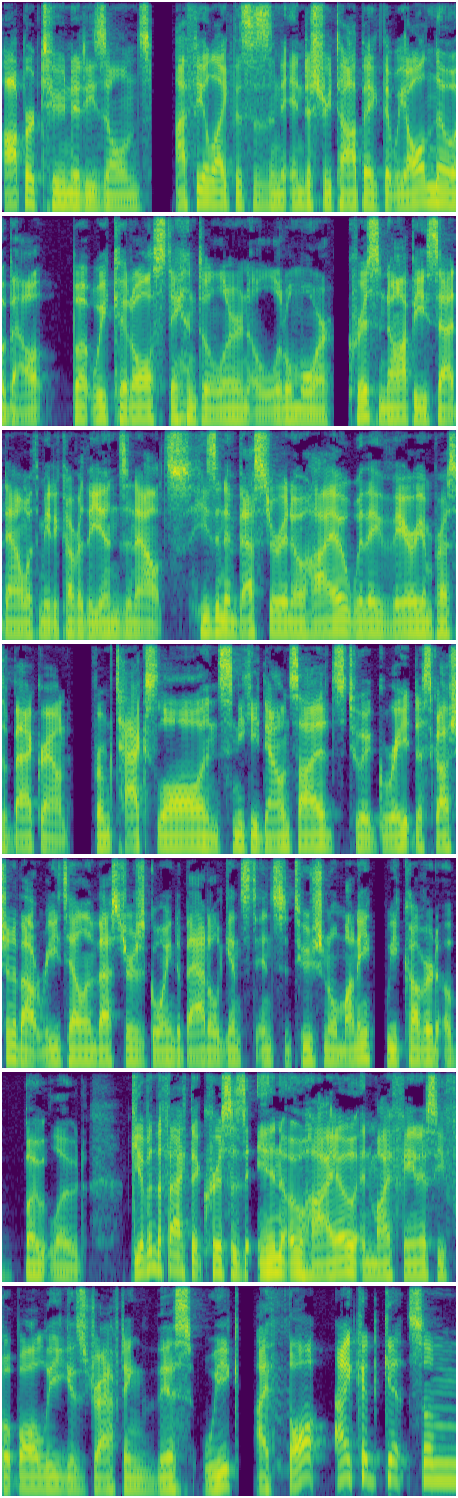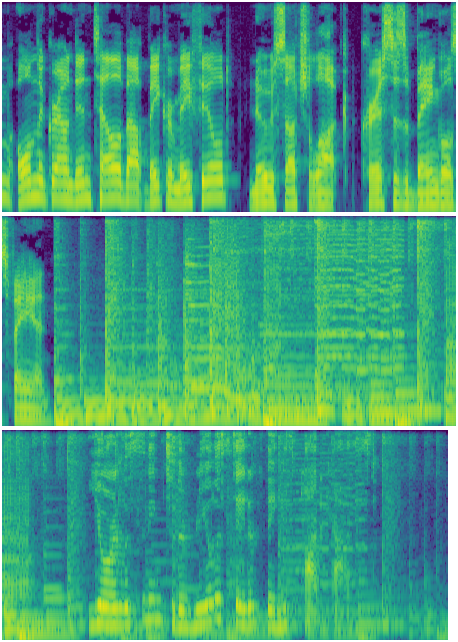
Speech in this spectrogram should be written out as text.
opportunity zones. I feel like this is an industry topic that we all know about, but we could all stand to learn a little more. Chris Knoppe sat down with me to cover the ins and outs. He's an investor in Ohio with a very impressive background. From tax law and sneaky downsides to a great discussion about retail investors going to battle against institutional money, we covered a boatload given the fact that Chris is in Ohio and my fantasy football league is drafting this week, I thought I could get some on the ground intel about Baker Mayfield. No such luck. Chris is a Bengals fan. You're listening to the Real Estate of Things podcast.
